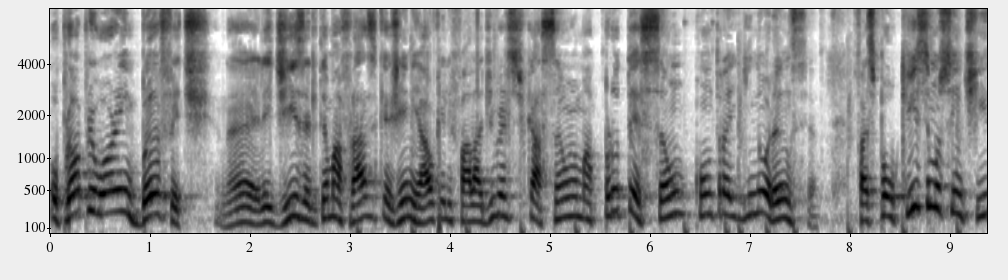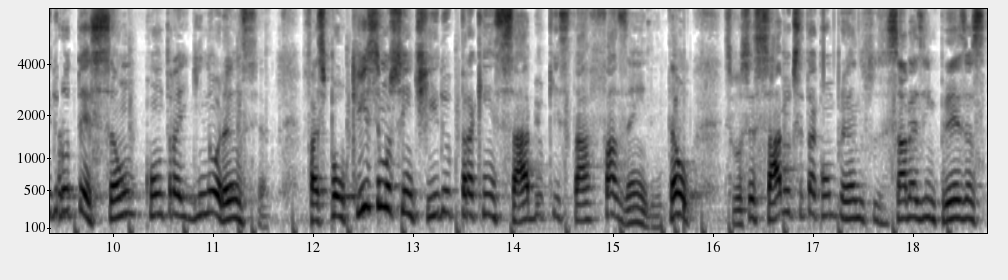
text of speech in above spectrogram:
O próprio Warren Buffett, né, ele diz, ele tem uma frase que é genial, que ele fala: a diversificação é uma proteção contra a ignorância. Faz pouquíssimo sentido proteção contra a ignorância. Faz pouquíssimo sentido para quem sabe o que está fazendo. Então, se você sabe o que você está comprando, se você sabe as empresas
